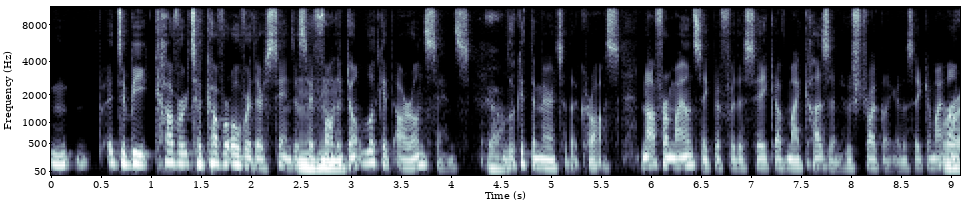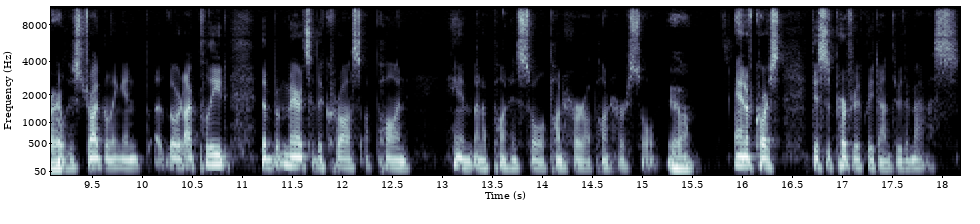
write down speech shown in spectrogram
to be covered to cover over their sins and say, Father, don't look at our own sins. Mm-hmm. Yeah. Look at the merits of the cross, not for my own sake, but for the sake of my cousin who's struggling, or the sake of my Right. uncle who's struggling. And uh, Lord, I plead the merits of the cross upon him and upon his soul, upon her, upon her soul. Yeah. And of course, this is perfectly done through the Mass,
